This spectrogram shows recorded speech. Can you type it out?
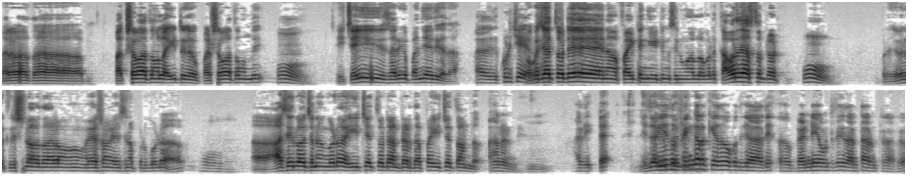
తర్వాత పక్షవాతం లైట్ పక్షవాతం ఉంది. ఈ చెయ్యి సరిగా పనిచేయదు కదా. అది కుడి చేయ. ఒక చేత్తోటే ఆయన ఫైటింగ్ గీటింగ్ సినిమాల్లో కూడా కవర్ చేస్తుంటాడు. ఇప్పుడు ఏమైనా కృష్ణ అవతారం వేషం వేసినప్పుడు కూడా ఆశీర్వచనం కూడా ఈ చేత్తోటే అంటాడు తప్ప ఈ చేత్తో అనడు. అవునండి. అది ఏదో ఫింగర్కి ఏదో కొద్దిగా అదే బెండ్ అయి ఉంటుంది అది అంటా ఉంటారు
